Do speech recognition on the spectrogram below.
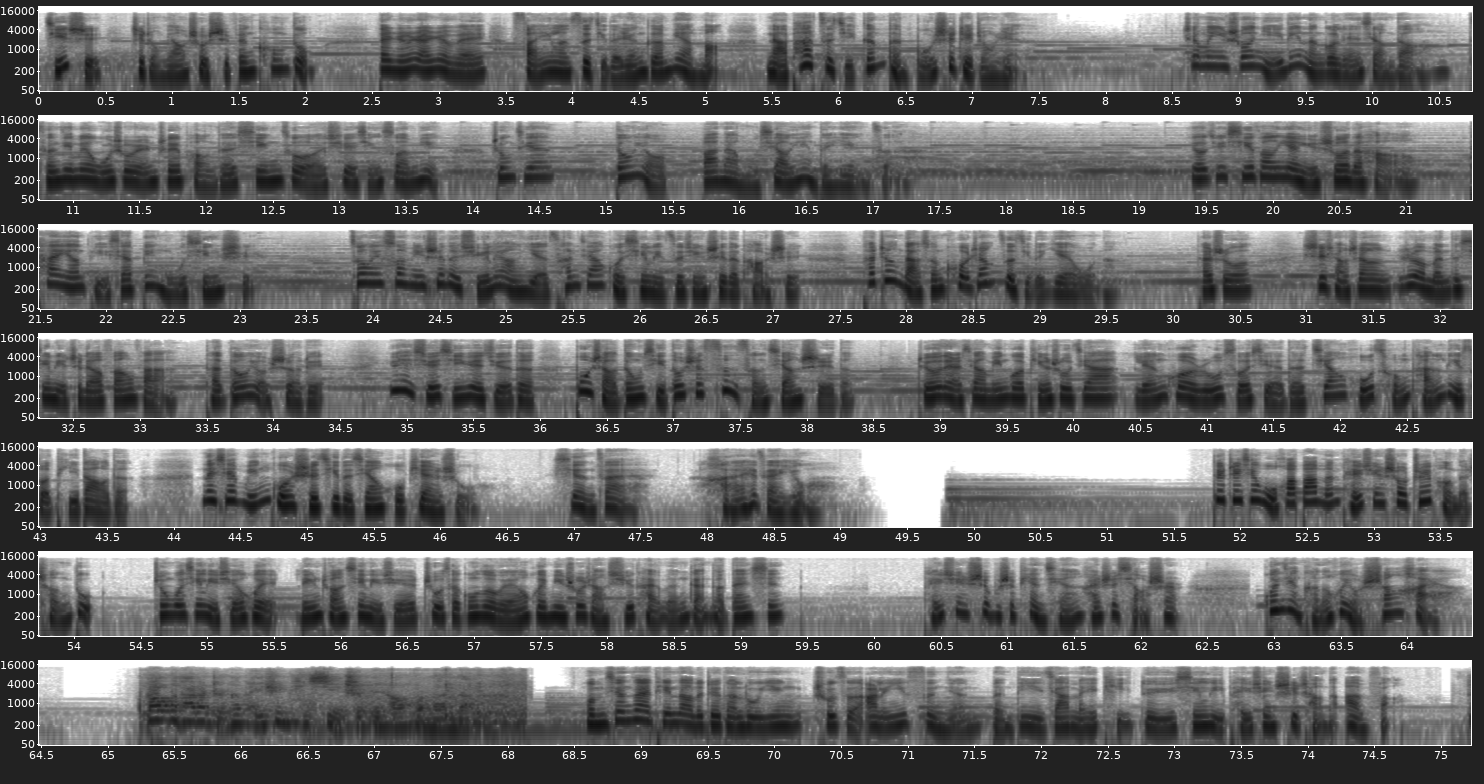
即使这种描述十分空洞，但仍然认为反映了自己的人格面貌，哪怕自己根本不是这种人。这么一说，你一定能够联想到曾经被无数人追捧的星座、血型算命，中间都有巴纳姆效应的影子。有句西方谚语说得好：“太阳底下并无星矢。”作为算命师的徐亮也参加过心理咨询师的考试，他正打算扩张自己的业务呢。他说：“市场上热门的心理治疗方法，他都有涉猎。越学习越觉得不少东西都是似曾相识的，这有点像民国评书家连阔如所写的《江湖丛谈》里所提到的那些民国时期的江湖骗术，现在还在用。”对这些五花八门培训受追捧的程度，中国心理学会临床心理学注册工作委员会秘书长徐凯文感到担心：培训是不是骗钱还是小事儿？关键可能会有伤害啊！包括他的整个培训体系也是非常混乱的。我们现在听到的这段录音出自2014年本地一家媒体对于心理培训市场的暗访。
